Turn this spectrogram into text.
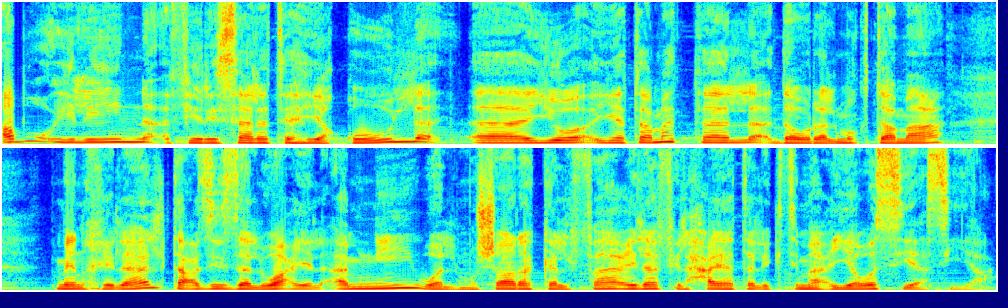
أبو إيلين في رسالته يقول يتمثل دور المجتمع من خلال تعزيز الوعي الأمني والمشاركة الفاعلة في الحياة الاجتماعية والسياسية.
